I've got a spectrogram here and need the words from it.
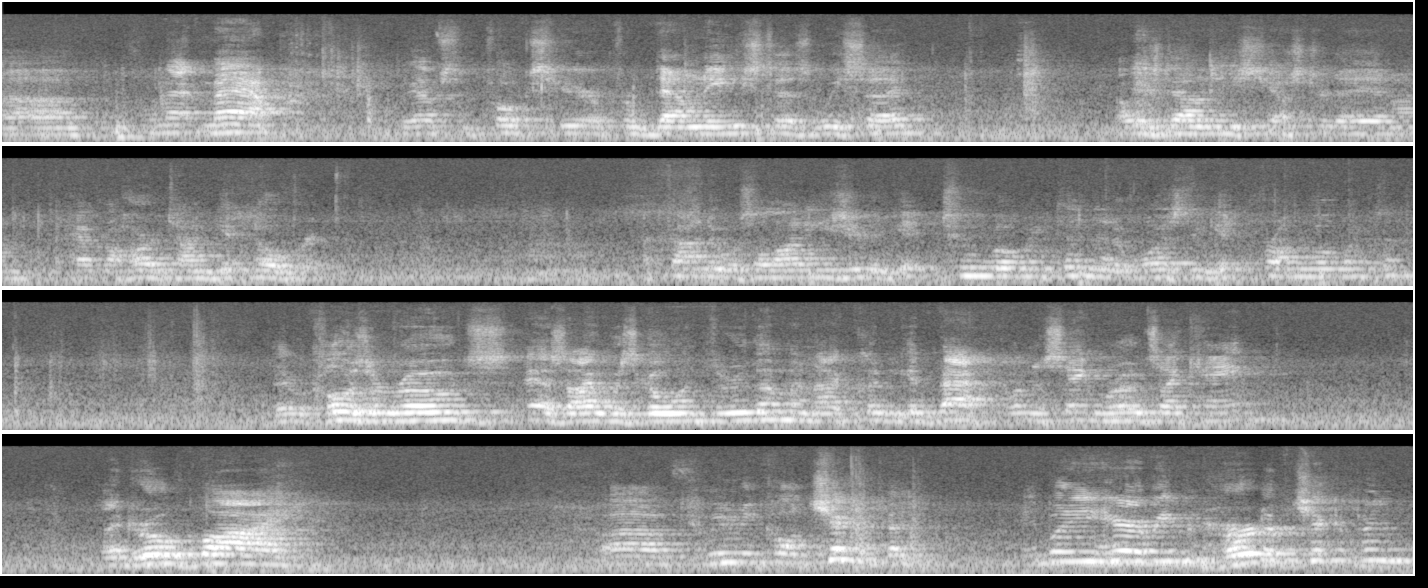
Uh, On that map, we have some folks here from down east, as we say. I was down east yesterday, and I'm having a hard time getting over it. Uh, I found it was a lot easier to get to Wilmington than it was to get from Wilmington. They were closing roads as I was going through them, and I couldn't get back on the same roads I came. I drove by a community called Chinquapin. Anybody in here have even heard of Chinquapin?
